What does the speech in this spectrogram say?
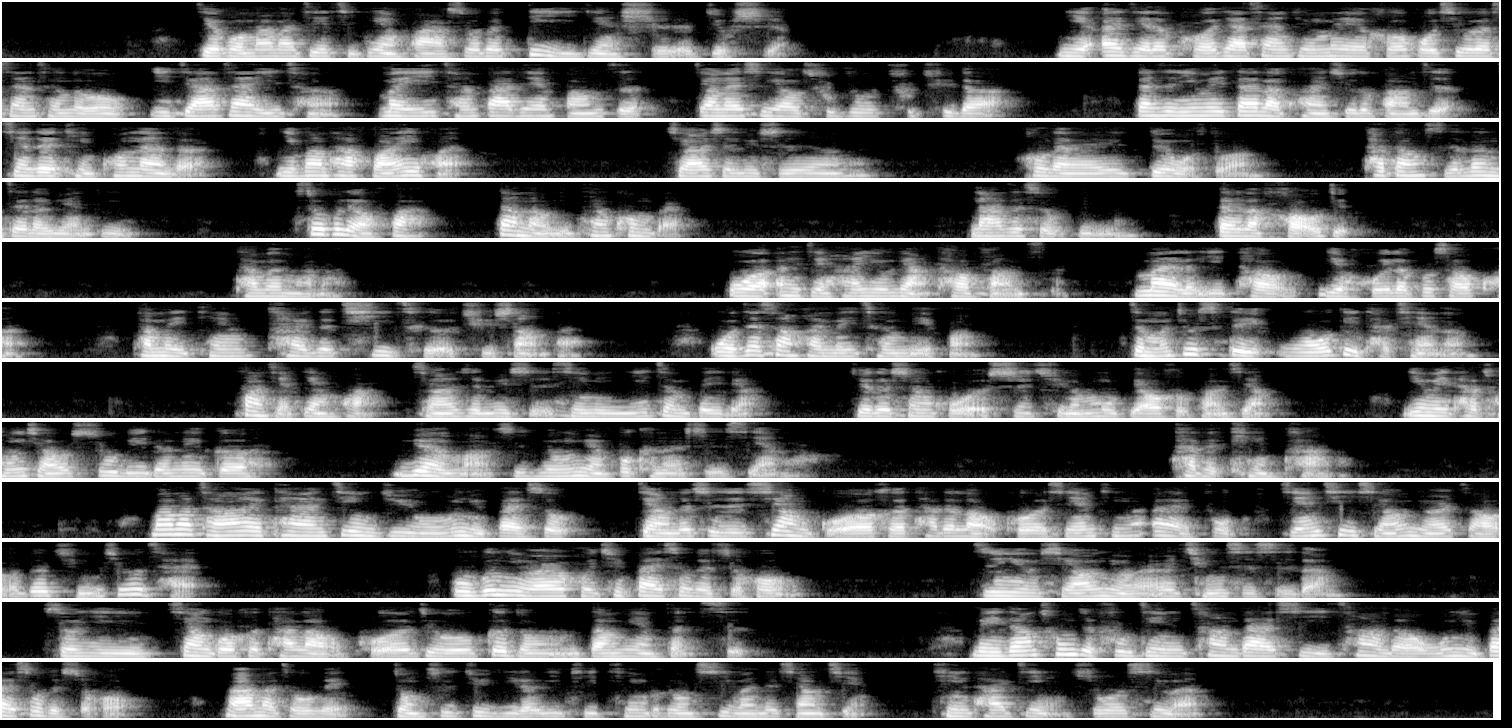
结果妈妈接起电话说的第一件事就是：你二姐的婆家三兄妹合伙修了三层楼，一家占一层，每一层八间房子，将来是要出租出去的。但是因为贷了款修的房子，现在挺困难的，你帮他还一还。小二婶律师后来对我说，他当时愣在了原地，说不了话，大脑一片空白，拿着手机待了好久。他问妈妈：“我二姐还有两套房子，卖了一套也回了不少款。她每天开着汽车去上班。我在上海没车没房，怎么就是得我给她钱呢？”放下电话，小安子律师心里一阵悲凉，觉得生活失去了目标和方向，因为他从小树立的那个愿望是永远不可能实现了。他的天塌了。妈妈常爱看晋剧《舞女拜寿》，讲的是相国和他的老婆嫌贫爱富，嫌弃小女儿找了个穷秀才。五个女儿回去拜寿的时候，只有小女儿穷死死的，所以相国和他老婆就各种当面讽刺。每当村子附近唱大戏唱到舞女拜寿的时候，妈妈周围总是聚集了一批听不懂戏文的乡亲，听他讲说新闻。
